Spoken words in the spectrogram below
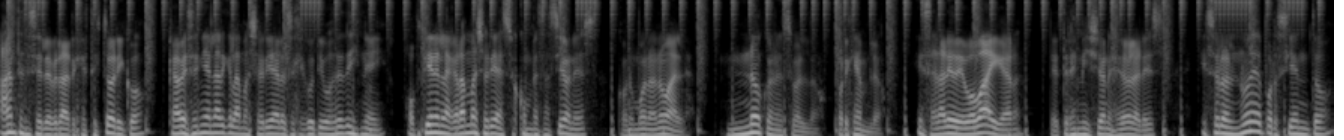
Antes de celebrar el gesto histórico, cabe señalar que la mayoría de los ejecutivos de Disney obtienen la gran mayoría de sus compensaciones con un bono anual, no con el sueldo. Por ejemplo, el salario de Bob Iger, de 3 millones de dólares, es solo el 9%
